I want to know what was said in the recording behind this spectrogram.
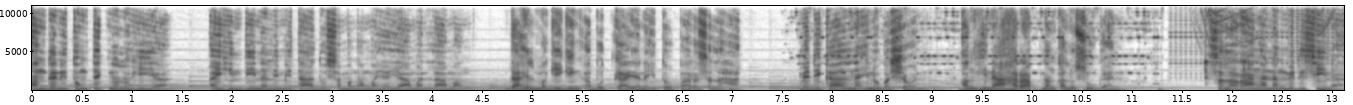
Ang ganitong teknolohiya ay hindi na limitado sa mga mayayaman lamang dahil magiging abot kaya na ito para sa lahat. Medikal na inobasyon ang hinaharap ng kalusugan. Sa larangan ng medisina,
